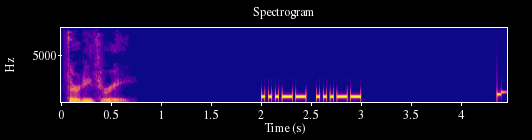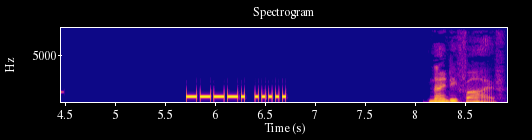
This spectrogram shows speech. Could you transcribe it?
33. 95.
